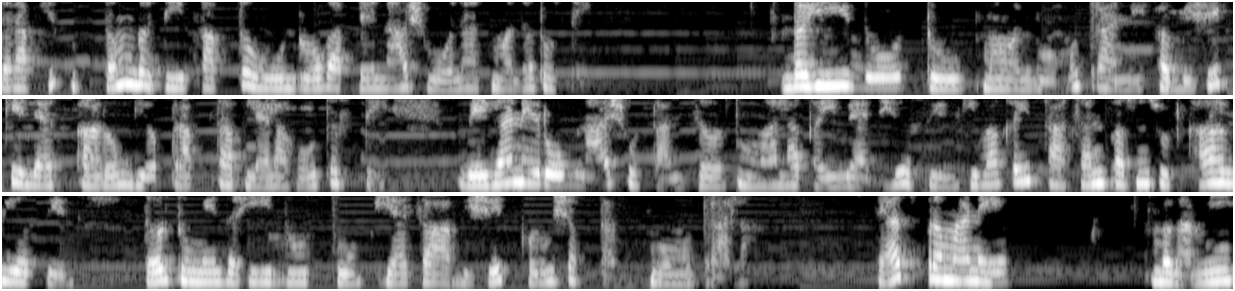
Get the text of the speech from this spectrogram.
तर आपली उत्तम गती प्राप्त होऊन रोग आपले नाश होण्यास मदत होते. दही दूध तूप मध गोमूत्राने अभिषेक केल्यास आरोग्य प्राप्त आपल्याला होत असते. वेगाने रोग नाश होतात. जर तुम्हाला काही व्याधी असेल किंवा काही त्रासांपासून सुटका हवी असेल तर तुम्ही दही दूध तूप याचा अभिषेक करू शकतात गोमूत्राला. त्याचप्रमाणे बघा मी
